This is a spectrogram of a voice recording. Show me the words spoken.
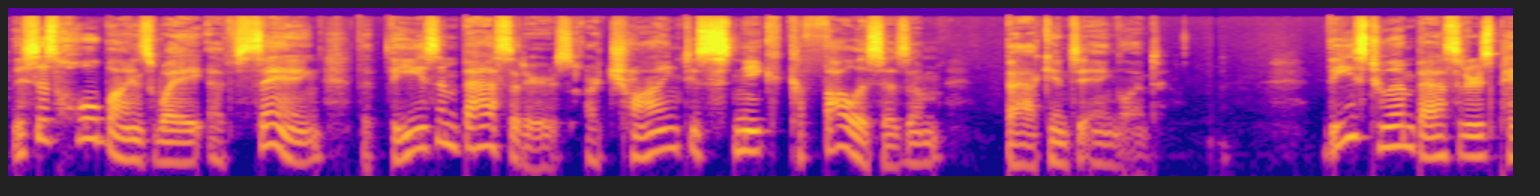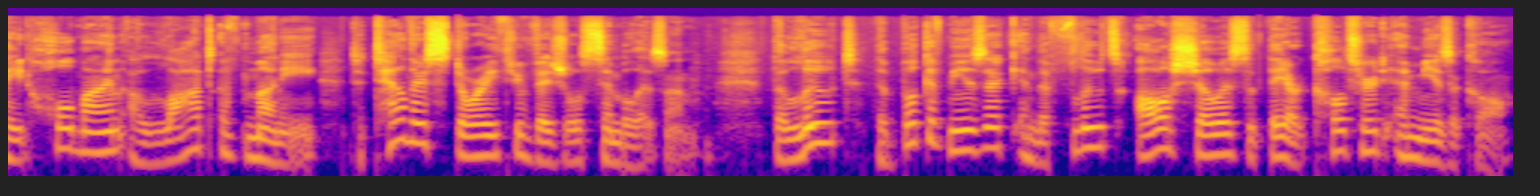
This is Holbein's way of saying that these ambassadors are trying to sneak Catholicism back into England. These two ambassadors paid Holbein a lot of money to tell their story through visual symbolism. The lute, the book of music, and the flutes all show us that they are cultured and musical.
